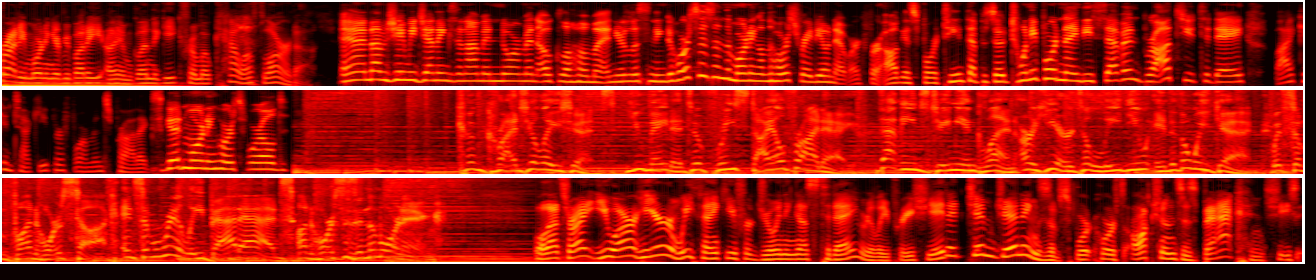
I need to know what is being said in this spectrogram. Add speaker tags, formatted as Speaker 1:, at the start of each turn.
Speaker 1: Friday morning, everybody. I am Glenn the Geek from Ocala, Florida.
Speaker 2: And I'm Jamie Jennings, and I'm in Norman, Oklahoma. And you're listening to Horses in the Morning on the Horse Radio Network for August 14th, episode 2497, brought to you today by Kentucky Performance Products. Good morning, Horse World.
Speaker 3: Congratulations! You made it to Freestyle Friday. That means Jamie and Glenn are here to lead you into the weekend with some fun horse talk and some really bad ads on Horses in the Morning.
Speaker 1: Well, that's right. You are here, and we thank you for joining us today. Really appreciate it. Tim Jennings of Sport Horse Auctions is back, and she's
